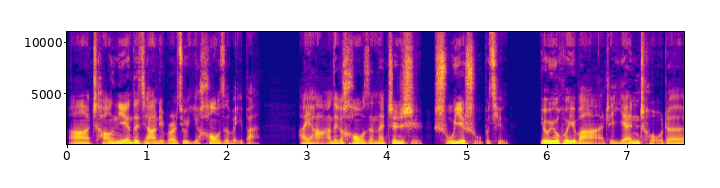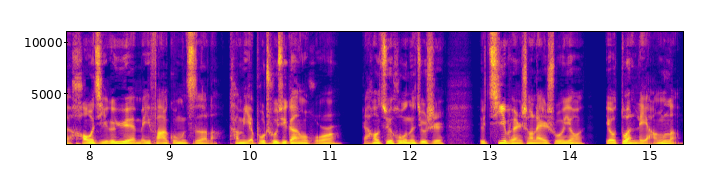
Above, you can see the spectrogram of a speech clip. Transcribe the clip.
啊，常年的家里边就以耗子为伴。哎呀，那个耗子那真是数也数不清。有一回吧，这眼瞅着好几个月没发工资了，他们也不出去干活，然后最后呢，就是就基本上来说要要断粮了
